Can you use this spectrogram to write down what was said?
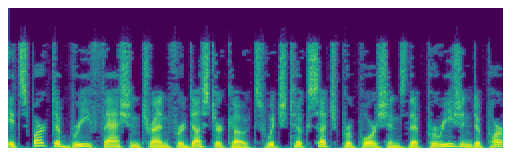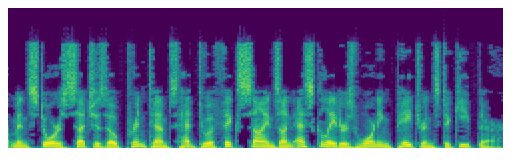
It sparked a brief fashion trend for duster coats which took such proportions that Parisian department stores such as Au Printemps had to affix signs on escalators warning patrons to keep their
